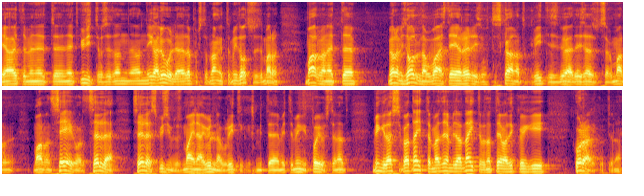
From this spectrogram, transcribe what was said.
ja ütleme, need, need küsitavused on, on igal juhul ja lõpuks tuleb langetada mingeid otsuseid ja ma arvan, ma arvan, et äh, me oleme siin olnud nagu vahest ERR-i suhtes ka natuke kriitilised ühe ja teise asja suhtes, aga ma arvan, ma arvan, seekord selle, selles küsimuses ma ei näe küll nagu kriitikaks mitte, mitte mingit põhjust ja nad mingeid asju peavad näitama, ma tean, mida nad näitavad, nad teevad ikkagi korralikult ju noh.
